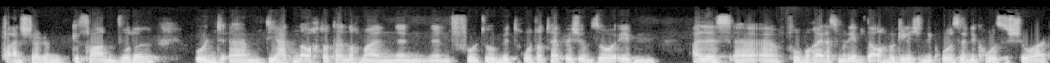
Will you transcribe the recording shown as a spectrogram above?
Veranstaltung gefahren wurde. Und ähm, die hatten auch dort dann nochmal ein, ein, Foto mit roter Teppich und so eben alles äh, äh, vorbereitet, dass man eben da auch wirklich eine große, eine große Show hat.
